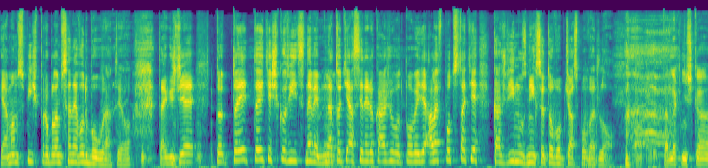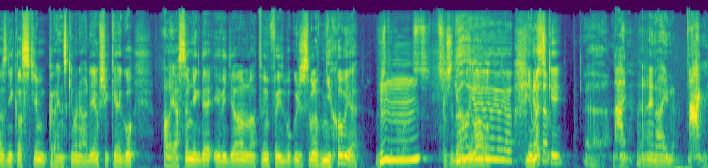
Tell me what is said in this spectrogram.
Já mám spíš problém se neodbourat, jo. Takže to, to, je, to je těžko říct, nevím, no. na to ti asi nedokážu odpovědět, ale v podstatě každému z nich se to občas povedlo. Tahle knížka vznikla s tím krajinským rádiem v Chicago, ale já jsem někde i viděl na tvém Facebooku, že jsi byl v Mnichově Hmm. Co jsi tam jo, dělal? Jo, jo, jo. Německy? Uh, nein. Nein, nein. Nein.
